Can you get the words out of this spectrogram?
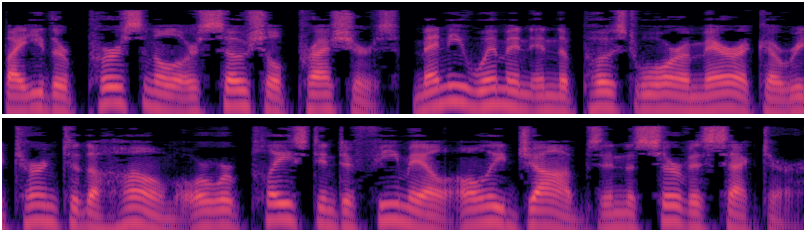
by either personal or social pressures, many women in the post-war America returned to the home or were placed into female-only jobs in the service sector.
